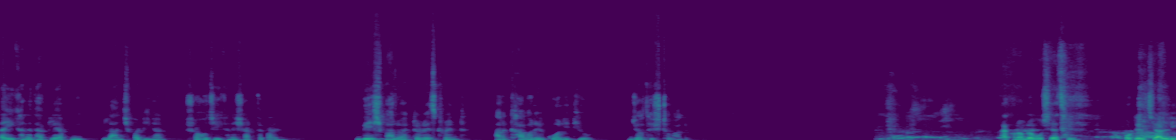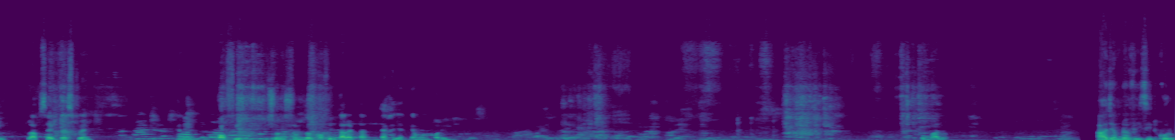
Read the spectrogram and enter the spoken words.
তাই এখানে থাকলে আপনি লাঞ্চ বা ডিনার সহজেই এখানে সারতে পারেন। বেশ ভালো একটা রেস্টুরেন্ট আর খাবারের কোয়ালিটিও যথেষ্ট ভালো। এখন আমরা বসে আছি hotel Charlie club side restaurant এখানে কফি ভীষণ সুন্দর কফির কালারটা দেখা যাক কেমন করে। খুব ভালো। আজ আমরা ভিজিট করব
